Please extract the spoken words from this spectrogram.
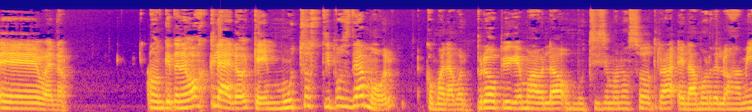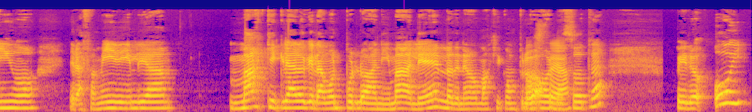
Eh, bueno, aunque tenemos claro que hay muchos tipos de amor, como el amor propio que hemos hablado muchísimo nosotras, el amor de los amigos, de la familia, más que claro que el amor por los animales, lo tenemos más que comprobado O sea. nosotras. Pero hoy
